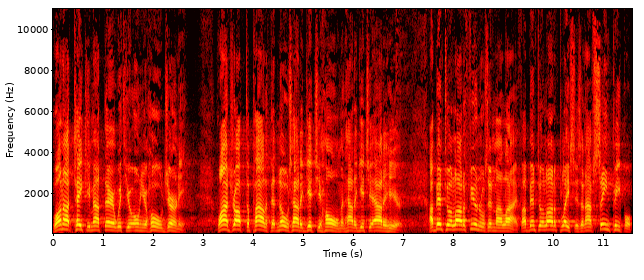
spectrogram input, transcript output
Why not take him out there with you on your whole journey? Why drop the pilot that knows how to get you home and how to get you out of here? I've been to a lot of funerals in my life. I've been to a lot of places, and I've seen people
